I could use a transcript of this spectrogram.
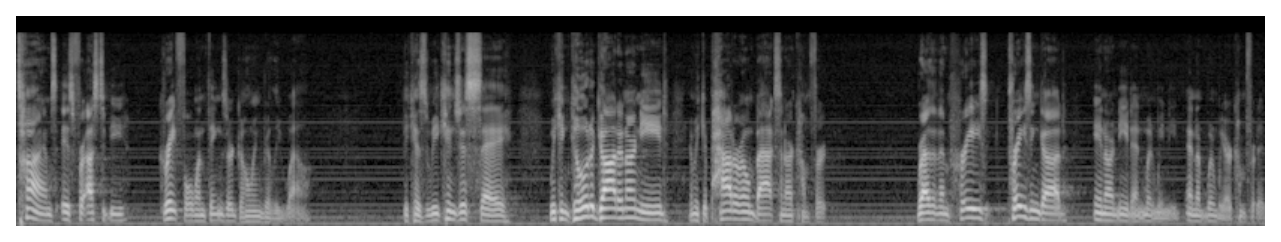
times is for us to be grateful when things are going really well. Because we can just say, we can go to God in our need and we can pat our own backs in our comfort rather than praise, praising God in our need and when we need and when we are comforted.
